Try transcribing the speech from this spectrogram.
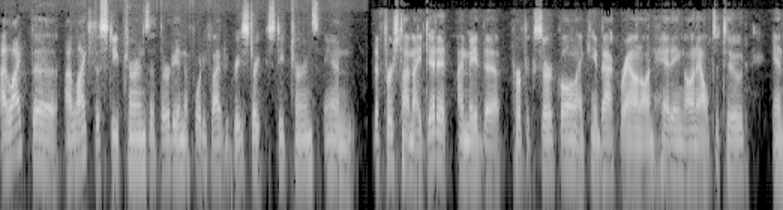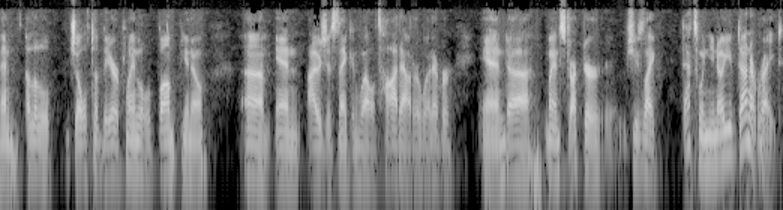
I like the I like the steep turns, the 30 and the 45 degree straight steep turns. And the first time I did it, I made the perfect circle, and I came back around on heading on altitude, and then a little jolt of the airplane, a little bump, you know. Um, and I was just thinking, well, it's hot out or whatever. And uh, my instructor, she's like, "That's when you know you've done it right."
